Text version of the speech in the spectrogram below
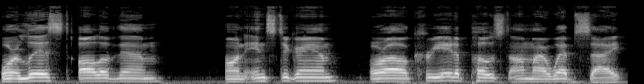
or list all of them on Instagram or I'll create a post on my website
